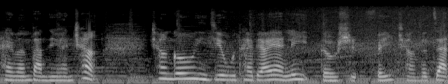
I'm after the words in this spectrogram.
泰文版的原唱，唱功以及舞台表演力都是非常的赞。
